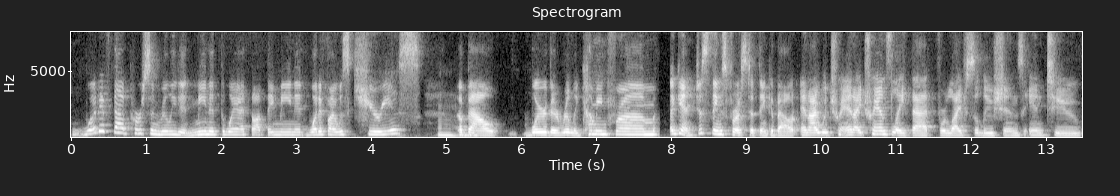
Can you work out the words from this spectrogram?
what if that person really didn't mean it the way i thought they mean it? What if i was curious mm-hmm. about where they're really coming from again just things for us to think about and i would tra- and i translate that for life solutions into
